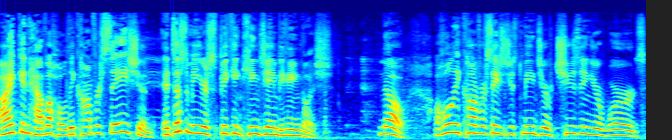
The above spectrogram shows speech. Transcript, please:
I can have a holy conversation. It doesn't mean you're speaking King James English. No. A holy conversation just means you're choosing your words.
